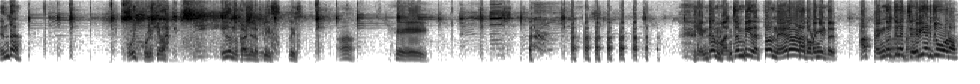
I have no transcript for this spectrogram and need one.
എന്താ? പോയി കുളിക്കടാ. ഇതൊന്നും കഴിഞ്ഞില്ല പ്ലീസ് പ്ലീസ് ആ. ഹേയ്. എന്റെ മച്ചമ്പി ഇത് എത്ര നേരമാടാ തുടങ്ങിയിട്ട്? ആ പെങ്കൊച്ചിനെ ചെവി അടിച്ചു പോടാ.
